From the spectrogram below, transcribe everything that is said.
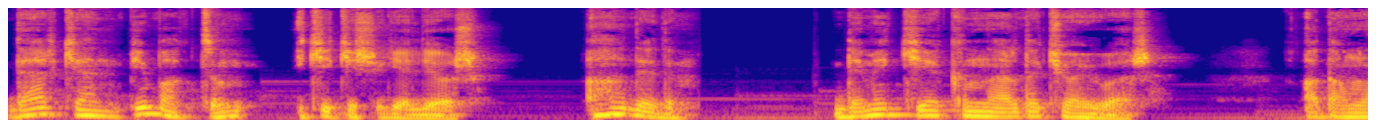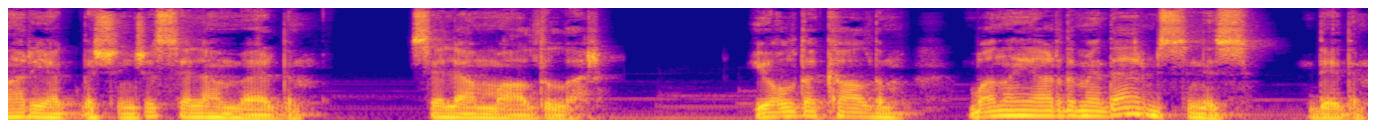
Derken bir baktım İki kişi geliyor. Aha dedim. Demek ki yakınlarda köy var. Adamlar yaklaşınca selam verdim. Selamımı aldılar. Yolda kaldım. Bana yardım eder misiniz? dedim.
